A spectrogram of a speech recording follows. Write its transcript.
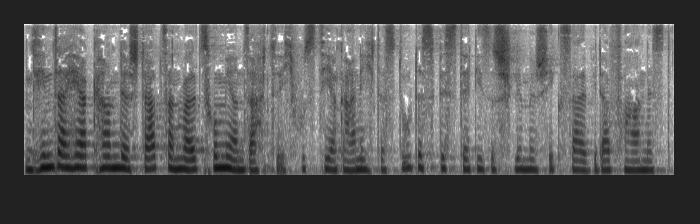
Und hinterher kam der Staatsanwalt zu mir und sagte, ich wusste ja gar nicht, dass du das bist, der dieses schlimme Schicksal widerfahren ist.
